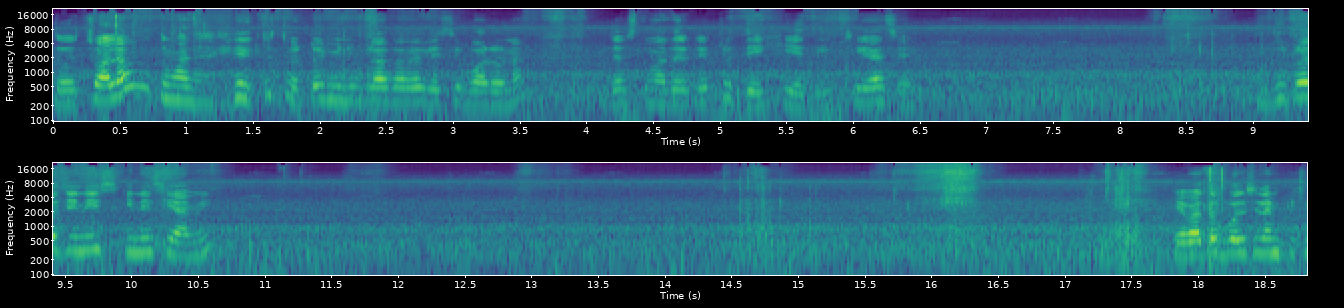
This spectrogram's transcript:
তো চলো তোমাদেরকে একটু ছোট্ট মিনি ব্লগ হবে বেশি বড় না। জাস্ট তোমাদেরকে একটু দেখিয়ে দিই ঠিক আছে? দুটো জিনিস কিনেছি আমি। এবার তো বলছিলাম কিছু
